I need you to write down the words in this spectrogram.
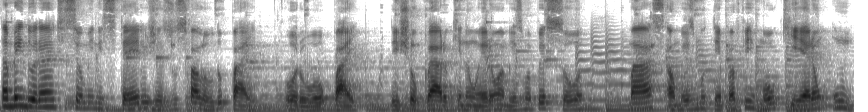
Também durante seu ministério, Jesus falou do Pai, orou ao Pai, deixou claro que não eram a mesma pessoa, mas ao mesmo tempo afirmou que eram um.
